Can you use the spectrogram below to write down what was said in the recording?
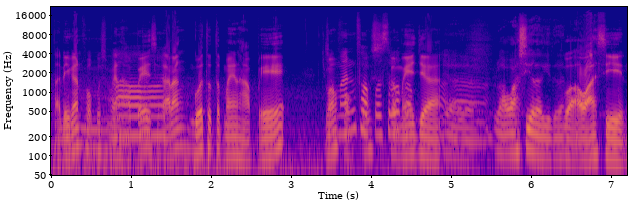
Tadi kan fokus main HP sekarang gue tetap main HP cuma Cuman fokus, fokus ke lu ke- meja. Ya, ya. Lu awasi lah gitu kan. gue awasin.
